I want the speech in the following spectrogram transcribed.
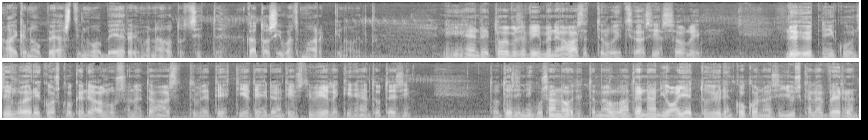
aika nopeasti nuo B-ryhmän autot sitten katosivat markkinoilta. Niin, Henri Toivosen viimeinen haastattelu itse asiassa oli lyhyt, niin kuin silloin erikoiskokeiden alussa näitä haastatteluja tehtiin ja tehdään tietysti vieläkin. Hän totesi, totesi niin kuin sanoit, että me ollaan tänään jo ajettu yhden kokonaisen Jyskälän verran.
